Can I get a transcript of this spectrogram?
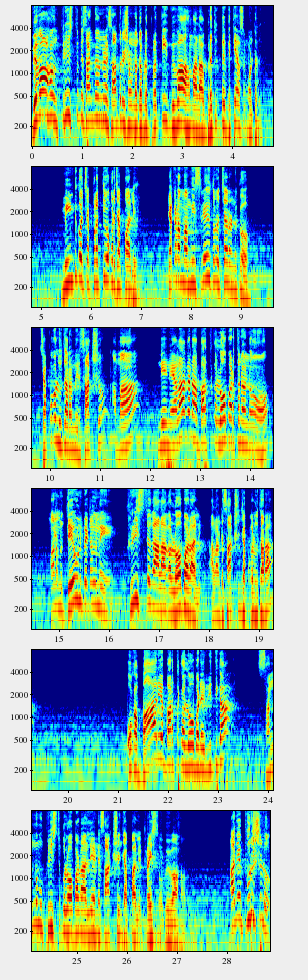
వివాహం క్రీస్తుకి సంఘానికి సాదృశ్యం ఉన్నప్పుడు ప్రతి వివాహం అలా బ్రతుకుతే వ్యత్యాసంగా ఉంటుంది. మీ ఇంటికి వచ్చే ప్రతి ఒక్కరు చెప్పాలి. ఎక్కడమ్మా మీ స్నేహితులు వచ్చారనుకో చెప్పగలుగుతారా మీరు సాక్ష్యం? అమ్మా నేను ఎలాగ నా భర్తకు లోపడుతున్నానో మనము దేవుని బిడ్డలమే క్రీస్తుగా అలాగ లోబడాలి. అలాంటి సాక్ష్యం చెప్పగలుగుతారా? ఒక భార్య భర్తకు లోబడే రీతిగా సంఘము క్రీస్తుకు లోబడాలి అనే సాక్ష్యం చెప్పాలి క్రైస్తవ వివాహం. అదే పురుషులు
